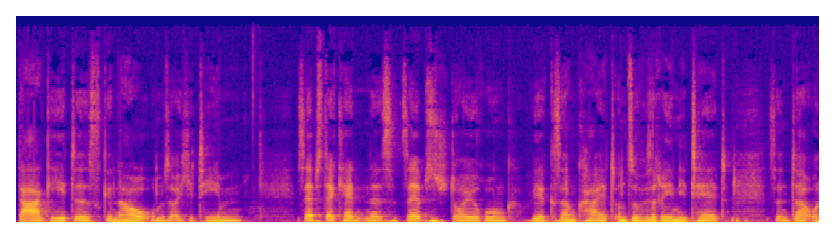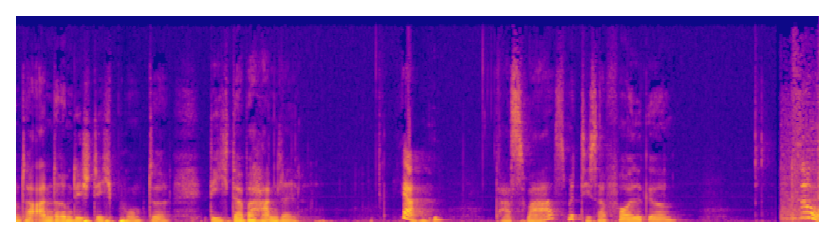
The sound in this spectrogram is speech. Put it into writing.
Da geht es genau um solche Themen. Selbsterkenntnis, Selbststeuerung, Wirksamkeit und Souveränität sind da unter anderem die Stichpunkte, die ich da behandle. Ja, das war's mit dieser Folge. So,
